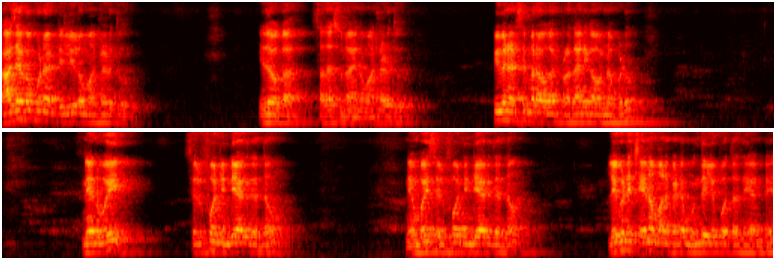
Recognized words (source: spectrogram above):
తాజాగా కూడా ఢిల్లీలో మాట్లాడుతూ ఏదో ఒక సదస్సులో ఆయన మాట్లాడుతూ పివి నరసింహారావు గారు ప్రధానిగా ఉన్నప్పుడు నేను పోయి సెల్ ఫోన్ ఇండియాకి తెద్దాం. నేను పోయి సెల్ ఫోన్ ఇండియాకి తెద్దాం. లేకుంటే చైనా మనకంటే ముందు వెళ్ళిపోతుంది అంటే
